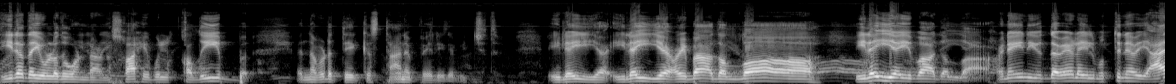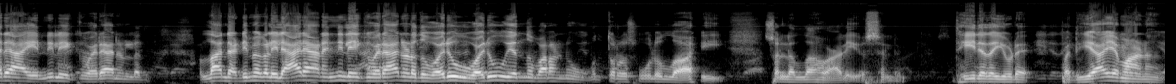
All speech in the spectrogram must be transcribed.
ധീരതയുള്ളത് കൊണ്ടാണ് സാഹിബുൽ ഖദീബ് എന്നവിടത്തേക്ക് സ്ഥാനപ്പേര് ലഭിച്ചത്. ഇലയ്യ ഇലയ്യ ഇബാദല്ലാഹ് ഇലയ്യ യുദ്ധവേളയിൽ മുത്തുനബി ആരാ എന്നിലേക്ക് വരാനുള്ളത്? അള്ളാന്റെ അടിമകളിൽ ആരാണ് എന്നിലേക്ക് വരാനുള്ളത്? വരൂ വരൂ എന്ന് പറഞ്ഞു മുത്തു റസൂലുള്ളാഹി സ്വല്ലല്ലാഹു അലൈഹി വസല്ലം. ധീരതയുടെ പര്യായമാണ്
